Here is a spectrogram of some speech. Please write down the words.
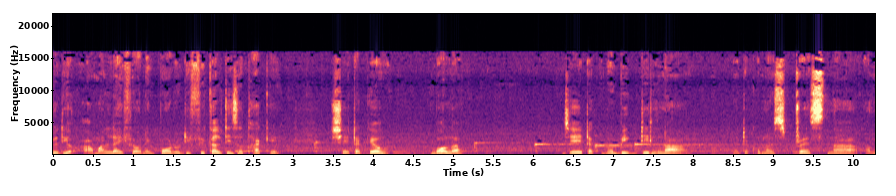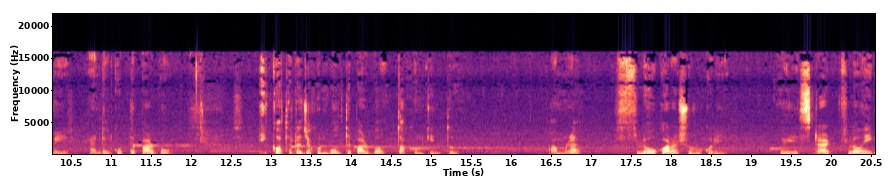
যদি আমার লাইফে অনেক বড় ডিফিকাল্টিসও থাকে, সেটাকেও বলা যে এটা কোনো বিগ ডিল না, এটা কোনো স্ট্রেস না, আমি হ্যান্ডেল করতে পারব। এই কথাটা যখন বলতে পারব, তখন কিন্তু আমরা ফ্লো করা শুরু করি। We start flowing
